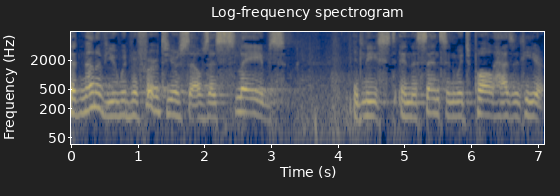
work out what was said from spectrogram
that none of you would refer to yourselves as slaves, at least in the sense in which Paul has it here.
